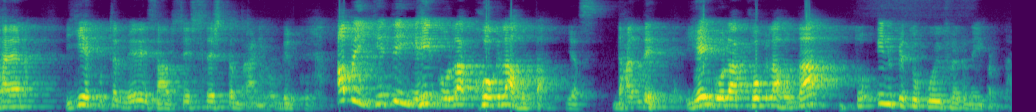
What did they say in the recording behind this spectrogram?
हाया ना? ये पुत्र मेरे हिसाब से श्रेष्ठतम कहानी हो। बिल्कुल। अब यदि यही गोला खोखला होता यस ध्यान दे यही गोला खोखला होता तो इन पे तो कोई फ़र्क नहीं पड़ता।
